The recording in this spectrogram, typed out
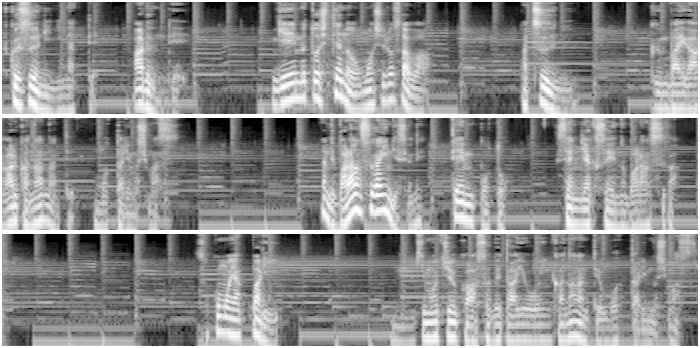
複数人になってあるんで、ゲームとしての面白さは、まあ、2に軍配が上がるかななんて思ったりもします。なんでバランスがいいんですよね。テンポと戦略性のバランスが。そこもやっぱり、うん、気持ちよく遊べた要因かななんて思ったりもします。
